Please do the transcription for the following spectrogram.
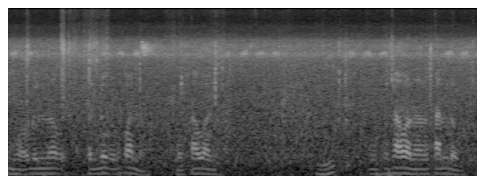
Mo din na tandog pano. Sasawan. Hmm? Sasawan na tandog.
